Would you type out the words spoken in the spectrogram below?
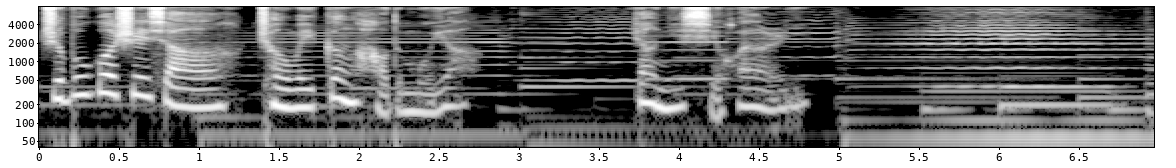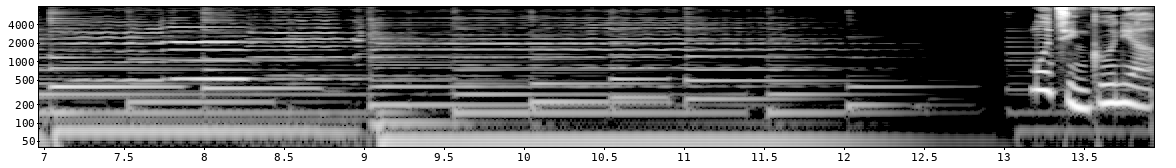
只不过是想成为更好的模样，让你喜欢而已。木槿姑娘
